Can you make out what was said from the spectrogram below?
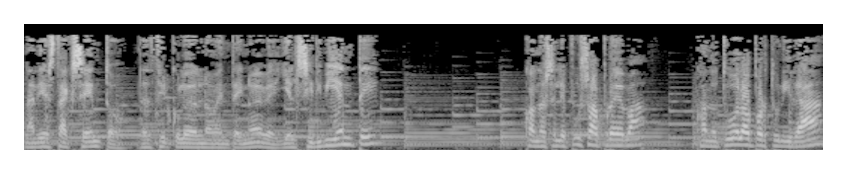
nadie está exento del círculo del 99. Y el sirviente, cuando se le puso a prueba, cuando tuvo la oportunidad,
